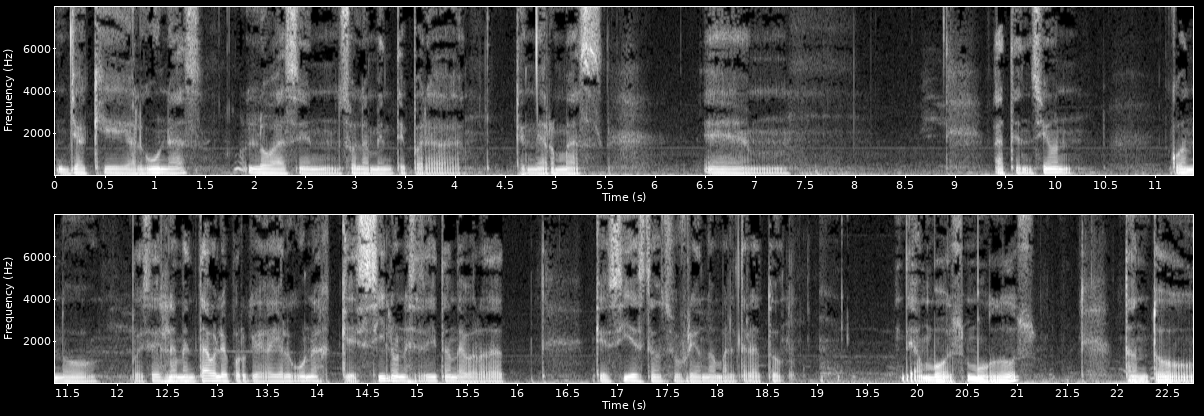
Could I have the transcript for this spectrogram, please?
ya que algunas lo hacen solamente para tener más eh, atención cuando pues es lamentable porque hay algunas que sí lo necesitan de verdad, que sí están sufriendo maltrato de ambos modos, tanto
